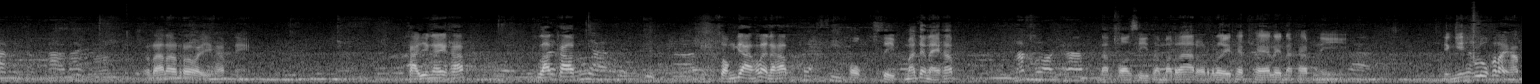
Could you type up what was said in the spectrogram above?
านไปกับข้าวได้ครับร้านอร่อยครับนี่ขายยังไงครับ ร้านข้าวทุกอย่างหกสิบครับสองอย่างเท่าไหร่นะครับหกสิบหกสิบมาจากไหนครับนครครับนครศรีธรรมราชเลยแท้ๆเลยนะครับ นี่ อย่างนี้ทั้งลูกเท่าไหร่ครับ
